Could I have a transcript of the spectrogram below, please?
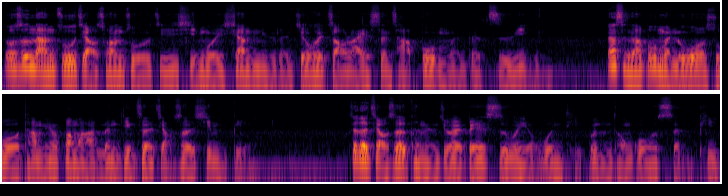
若是男主角穿着及行为像女人，就会招来审查部门的质疑。那审查部门如果说他没有办法认定这个角色性别，这个角色可能就会被视为有问题，不能通过审批。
